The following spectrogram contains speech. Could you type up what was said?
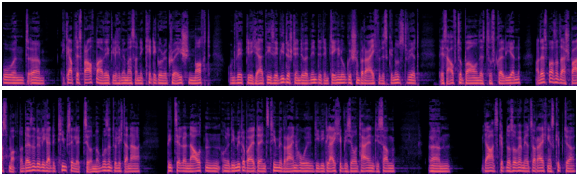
Und äh, ich glaube, das braucht man wirklich, wenn man so eine Category Creation macht und wirklich auch diese Widerstände überwindet im technologischen Bereich, wo das genutzt wird, das aufzubauen, das zu skalieren. Und das, was uns auch Spaß macht. Und das ist natürlich auch die Teamselektion. Man muss natürlich dann auch die Zellonauten oder die Mitarbeiter ins Team mit reinholen, die die gleiche Vision teilen, die sagen, ähm, ja, es gibt noch so viel mehr zu erreichen. Es gibt ja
